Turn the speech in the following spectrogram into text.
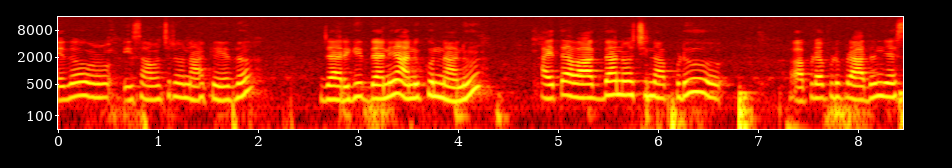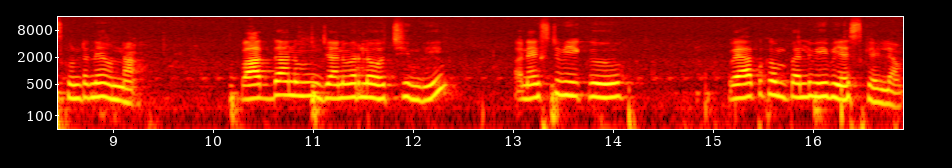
ఏదో ఈ సంవత్సరం నాకేదో జరిగిద్దని అనుకున్నాను. అయితే ఆ వాగ్దానం వచ్చినప్పుడు అప్పుడప్పుడు ప్రార్థన చేసుకుంటూనే ఉన్నా. వాగ్దానం జనవరిలో వచ్చింది. నెక్స్ట్ వీక్ వేపకంపల్లి వీబీఎస్కి వెళ్ళాం.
